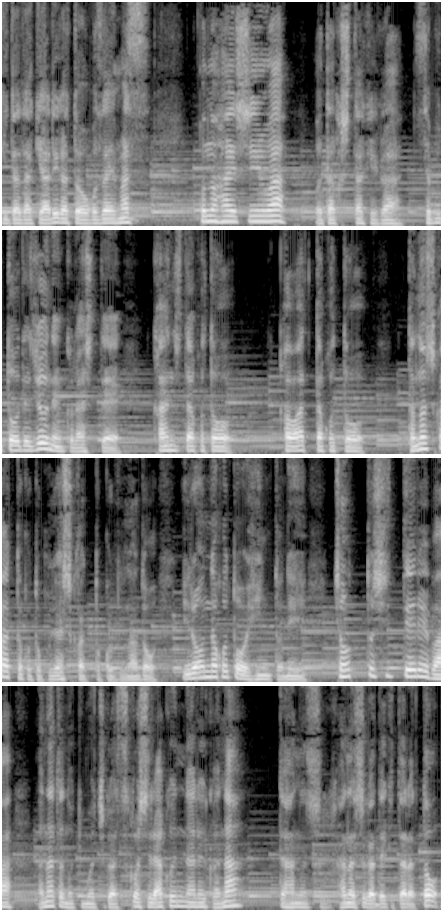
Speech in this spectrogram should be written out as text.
きいただきありがとうございます。この配信は私竹がセブ島で10年暮らして感じたこと、変わったこと、楽しかったこと、悔しかったことなど、いろんなことをヒントに、ちょっと知っていれば、あなたの気持ちが少し楽になるかなって話、話ができたらと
